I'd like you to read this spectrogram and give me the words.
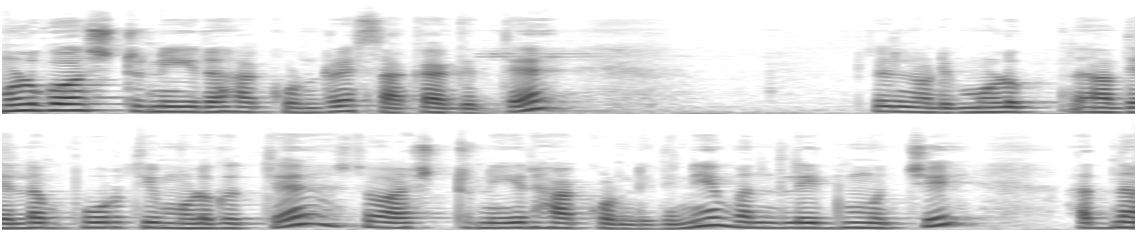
ಮುಳುಗೋಷ್ಟು ನೀರು ಹಾಕ್ಕೊಂಡ್ರೆ ಸಾಕಾಗುತ್ತೆ. ಇಲ್ಲಿ ನೋಡಿ ಮುಳುಗ್, ಅದೆಲ್ಲ ಪೂರ್ತಿ ಮುಳುಗುತ್ತೆ. ಸೊ ಅಷ್ಟು ನೀರು ಹಾಕ್ಕೊಂಡಿದ್ದೀನಿ ಒಂದು ಲಿಡ್ ಮುಚ್ಚಿ ಅದನ್ನ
